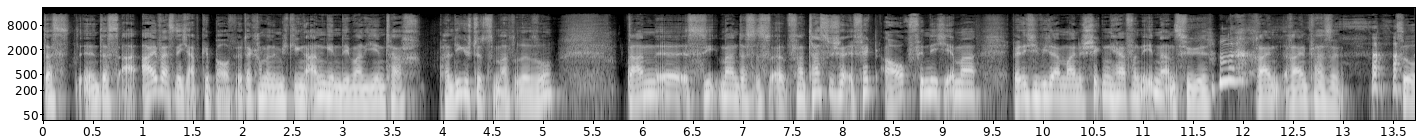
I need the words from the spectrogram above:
dass das Eiweiß nicht abgebaut wird, da kann man nämlich gegen angehen, indem man jeden Tag ein paar Liegestütze macht oder so dann äh, sieht man, das ist ein fantastischer Effekt auch, finde ich immer, wenn ich wieder meine schicken Herr von Eden Anzüge rein, reinpasse. So.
